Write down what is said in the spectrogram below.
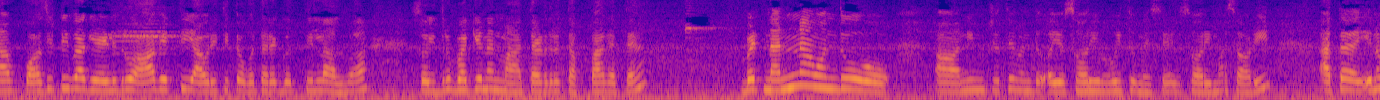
ನಾವು ಪಾಸಿಟಿವ್ ಆಗಿ ಹೇಳಿದ್ರು ಆ ವ್ಯಕ್ತಿ ಯಾವ ರೀತಿ ತಗೋತಾರೆ ಗೊತ್ತಿಲ್ಲ ಅಲ್ವಾ? ಸೊ ಇದ್ರ ಬಗ್ಗೆ ನಾನು ಮಾತಾಡಿದ್ರೆ ತಪ್ಪಾಗತ್ತೆ. ಬಟ್ ನನ್ನ ಒಂದು ನಿಮ್ಮ ಜೊತೆ ಒಂದು, ಅಯ್ಯೋ ಸಾರಿ ಹೋಯ್ತು ಮೆಸೇಜ್ ಸಾರಿ ಮಾ ಸಾರಿ ಆತ ಏನೋ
